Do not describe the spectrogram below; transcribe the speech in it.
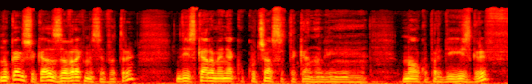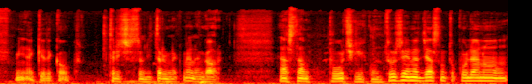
Но как се казва, заврахме се вътре, да изкараме няколко часа така, нали, малко преди изгрев и някъде колко? Три часа ли тръгнахме нагоре. Аз там получих и контузия на дясното коляно,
